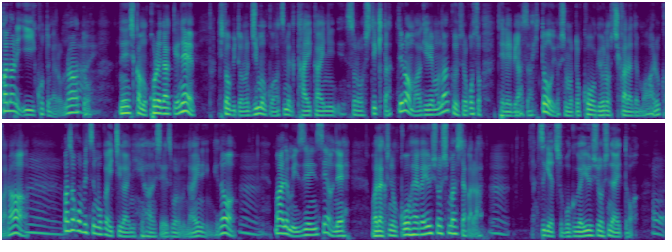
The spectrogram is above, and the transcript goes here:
かなりいいことやろうなと、はいね、しかもこれだけね人々の耳目を集める大会にそれをしてきたっていうのは紛れもなくそれこそテレビ朝日と吉本興業の力でもあるから、うん。まあ、そこ別に僕は一概に批判してるつもりもないねんけどうん。まあでもいずれにせよね私の後輩が優勝しましたからうん。次はちょっと僕が優勝しないと。お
